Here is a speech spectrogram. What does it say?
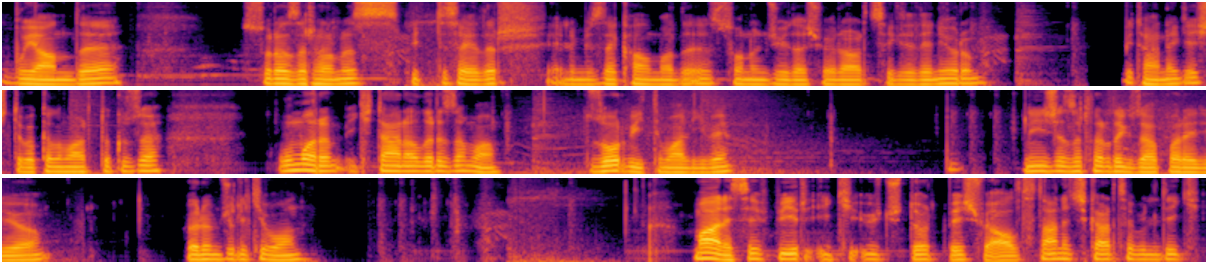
bu yandı. Sura zırhımız bitti sayılır. Elimizde kalmadı. Sonuncuyu da şöyle artı 8'e deniyorum. Bir tane geçti. Bakalım artı 9'a. Umarım iki tane alırız ama zor bir ihtimal gibi. Ninja zırhları da güzel para ediyor. Ölümcül 2 won. Maalesef 1, 2, 3, 4, 5 ve 6 tane çıkartabildik.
